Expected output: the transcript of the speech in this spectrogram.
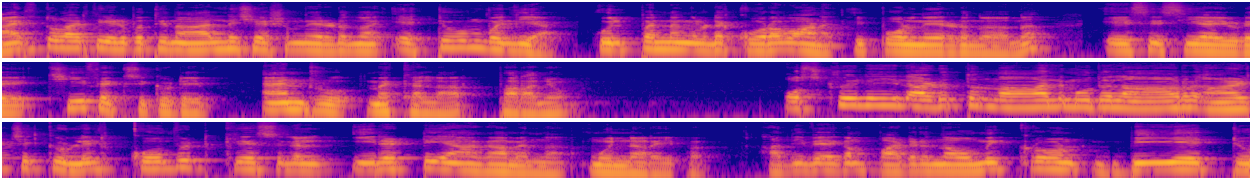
ആയിരത്തി തൊള്ളായിരത്തി എഴുപത്തിനാലിന് ശേഷം നേരിടുന്ന ഏറ്റവും വലിയ ഉൽപ്പന്നങ്ങളുടെ കുറവാണ് ഇപ്പോൾ നേരിടുന്നതെന്ന് എ സി സി ഐയുടെ ചീഫ് എക്സിക്യൂട്ടീവ് ആൻഡ്രൂ മെക്കല്ലാർ പറഞ്ഞു. ഓസ്ട്രേലിയയിൽ അടുത്ത നാല് മുതൽ ആറ് ആഴ്ചയ്ക്കുള്ളിൽ കോവിഡ് കേസുകൾ ഇരട്ടിയാകാമെന്ന് മുന്നറിയിപ്പ്. അതിവേഗം പടരുന്ന ഒമിക്രോൺ ബി എ ടു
